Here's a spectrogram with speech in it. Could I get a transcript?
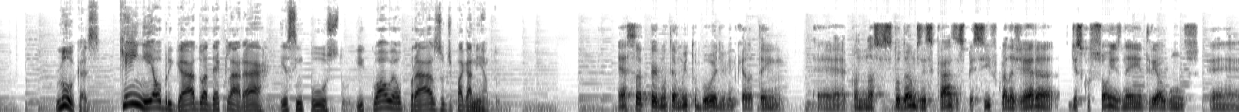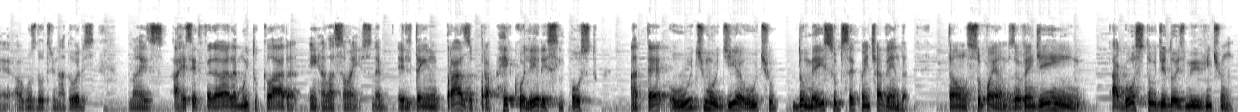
Lucas, quem é obrigado a declarar esse imposto e qual é o prazo de pagamento? Essa pergunta é muito boa, Divino, que ela tem. É, quando nós estudamos esse caso específico, ela gera discussões né, entre alguns, é, alguns doutrinadores, mas a Receita Federal é muito clara em relação a isso. Né? Ele tem um prazo para recolher esse imposto até o último dia útil do mês subsequente à venda. Então, suponhamos, eu vendi em agosto de 2021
